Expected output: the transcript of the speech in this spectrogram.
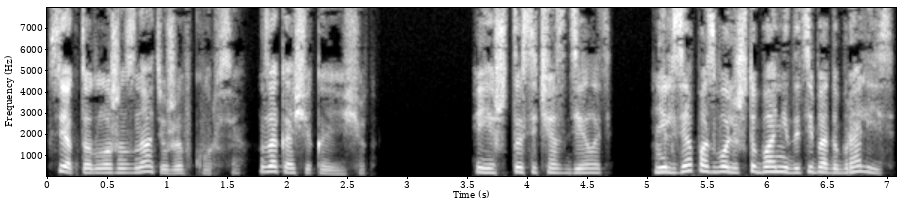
Все, кто должен знать, уже в курсе. Заказчика ищут. И что сейчас делать? Нельзя позволить, чтобы они до тебя добрались.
